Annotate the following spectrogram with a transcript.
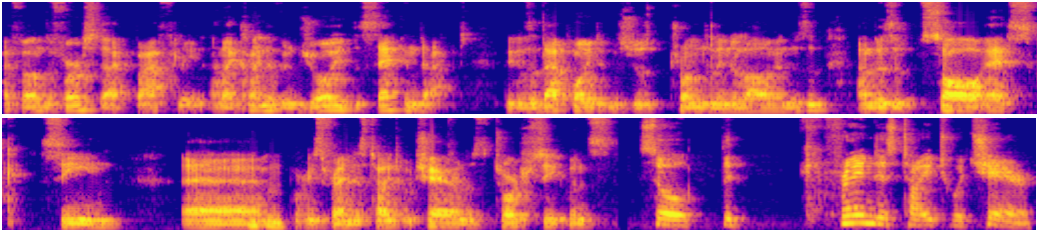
I found the first act baffling, and I kind of enjoyed the second act because at that point it was just trundling along, and there's a and there's a Saw esque scene um, where his friend is tied to a chair, and there's the torture sequence. So the friend is tied to a chair,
